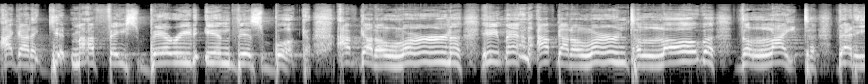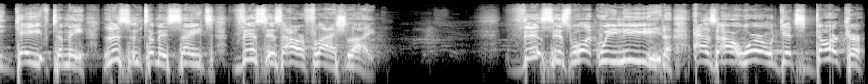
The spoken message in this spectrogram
I got to get my face buried in this book. I've got to learn, amen. I've got to learn to love the light that he gave to me. Listen to me, saints. This is our flashlight. This is what we need as our world gets darker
